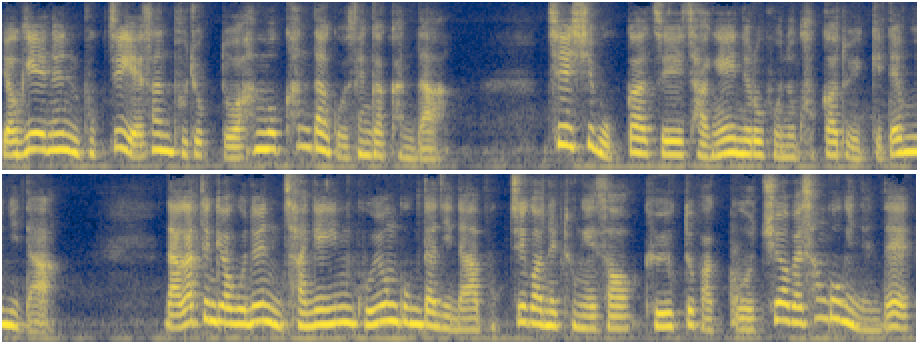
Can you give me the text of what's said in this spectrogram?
여기에는 복지 예산 부족도 한몫한다고 생각한다. 75까지 장애인으로 보는 국가도 있기 때문이다. 나 같은 경우는 장애인 고용공단이나 복지관을 통해서 교육도 받고 취업에 성공했는데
